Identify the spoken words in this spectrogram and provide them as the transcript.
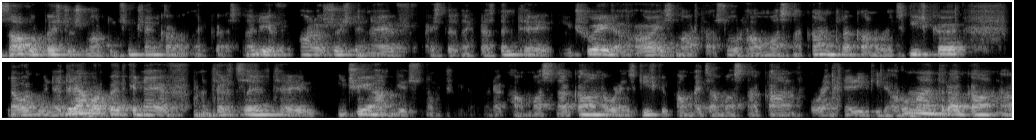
սա որպես ճշմարտություն չեն կարող ներկայացնել եւ անհրաժեշտ է նաեւ այստեղ ներկայացնել թե ինչու է հա այս մարդը ասում որ համամասնական ընտրական օրենսգիրքը լավագույնն է դրա համար պետք է նաեւ ընթերցել թե ինչի է հանգեցնում օրինակ համասնական օրենսգիրքը կամ մեծամասնական օրենքների կիրառումը ընտրական, հա,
